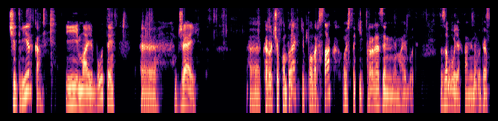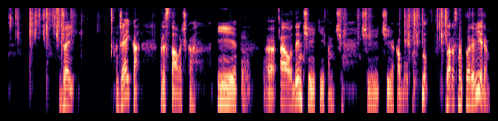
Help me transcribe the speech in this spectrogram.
Четвірка, і має бути е, J. Е, коротше, в комплекті поверстак, ось такий, прорезинений має бути. Забув, як там він буде. J, J-ка, приставочка, і е, E1 чи який там, чи, чи, чи яка буква. Ну, зараз ми перевіримо,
